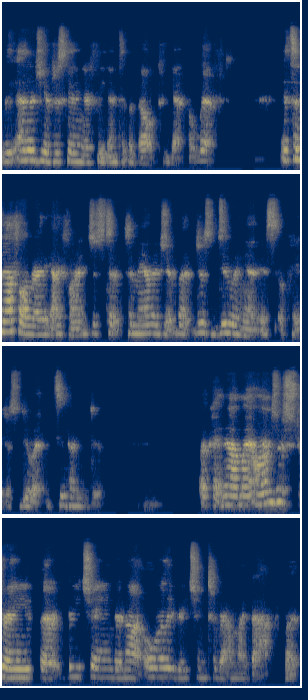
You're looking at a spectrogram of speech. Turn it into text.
the energy of just getting your feet into the belt to get a lift it's enough already, I find, just to, to manage it, but just doing it is okay, just do it and see how you do. Okay, now my arms are straight, they're reaching, they're not overly reaching to round my back, but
